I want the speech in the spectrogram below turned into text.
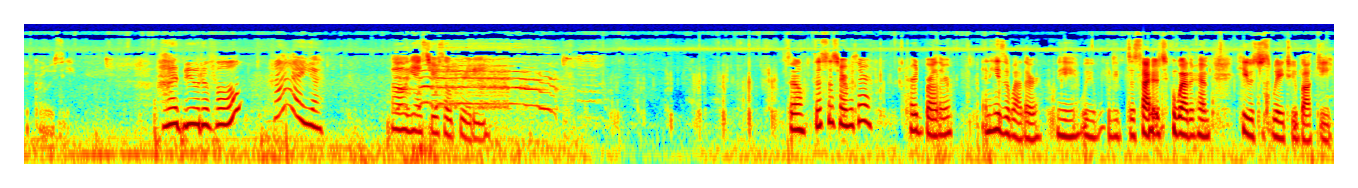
Good girl, Lucy. Hi, beautiful. Hi. Oh, yes, you're so pretty. So this is her with her herd brother, and he's a wether. We, we, we decided to wether him. He was just way too bucky.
